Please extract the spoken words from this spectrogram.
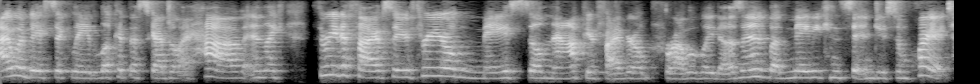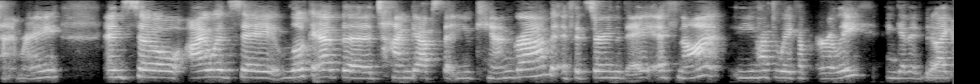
I would basically look at the schedule I have and like three to five. So your three year old may still nap, your five year old probably doesn't, but maybe can sit and do some quiet time, right? And so I would say look at the time gaps that you can grab if it's during the day. If not, you have to wake up early and get it. Yeah. Like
